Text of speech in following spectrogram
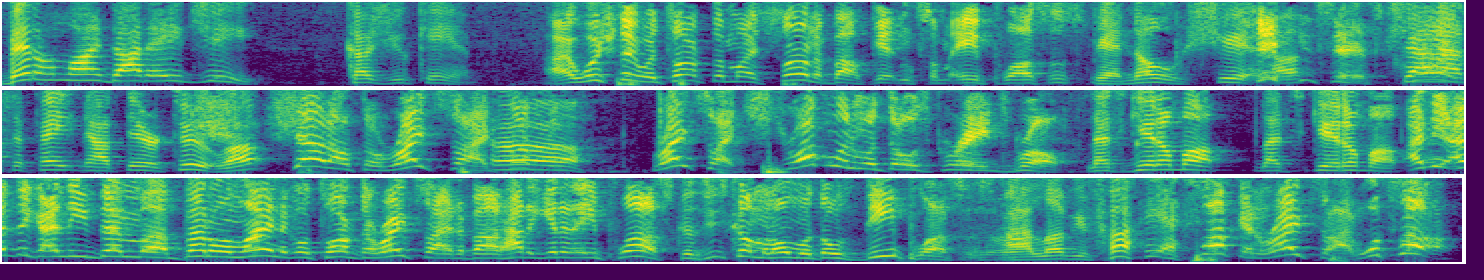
BetOnline.ag, because you can. I wish they would talk to my son about getting some A pluses. Yeah, no shit. huh? Jesus Shout out to Peyton out there too, huh? Shout out to right side. Uh. right side struggling with those grades, bro. Let's get them up. Let's get them up. I need. I think I need them uh, bet online to go talk to right side about how to get an A plus because he's coming home with those D pluses. I love your yes. Fucking right side. What's up?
